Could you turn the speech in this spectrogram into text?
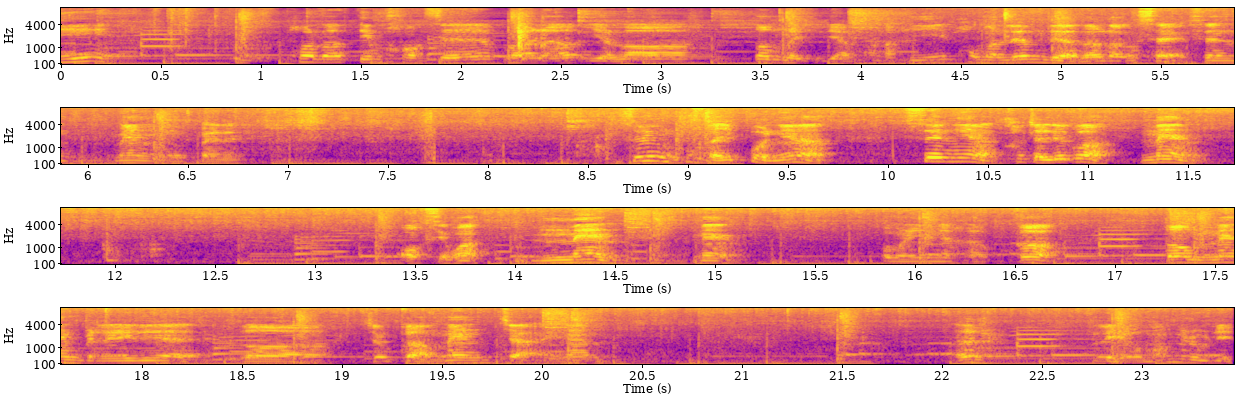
นี้พอเราเตรียมของเสร็จเรียบร้อยแล้วอย่ารอต้มเลยทีเดียวอะทีนี้พอมันเริ่มเดือดแล้วเราก็ใส่เส้นแม่งลงไปเลย ซึ่งภาษาญี่ปุ่นเนี่ย เส้นเนี่ยเขาจะเรียกว่าแม่ง ออกเสียงว่าแม่งแม่งประมาณนี้นะครับ ก็ต้มแม่งไปเรื่อยๆ รอจนกว่าแม่งจะไอ้นั่น เออเหลวมั้งไม่รู้ดิ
